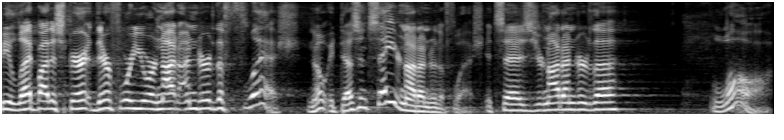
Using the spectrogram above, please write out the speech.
Be led by the spirit, therefore you are not under the flesh. No, it doesn't say you're not under the flesh. It says you're not under the law.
